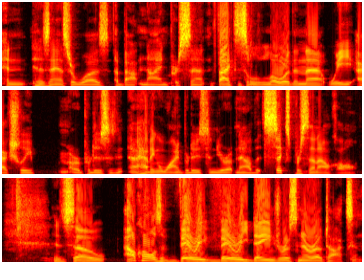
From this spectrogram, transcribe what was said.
and his answer was about 9%. In fact, it's a little lower than that. We actually are producing, uh, having a wine produced in Europe now that's 6% alcohol. Hmm. And so alcohol is a very, very dangerous neurotoxin,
